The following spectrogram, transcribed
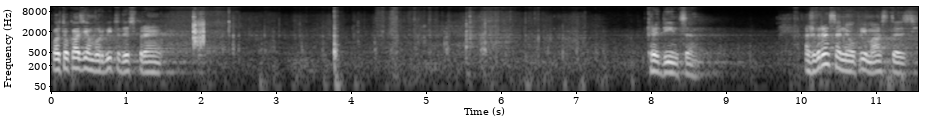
Cu altă ocazie am vorbit despre credință, Aș vrea să ne oprim astăzi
